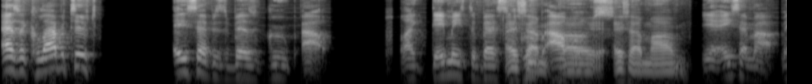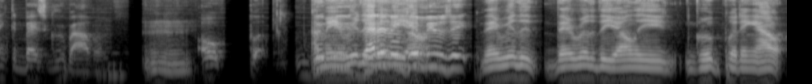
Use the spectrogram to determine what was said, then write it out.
as a collaborative, ASAP is the best group out. Like they make the best ASAP, group oh, albums. yeah, ASAP Mob. yeah, ASAP out make the best group album. hmm Oh, but I mean, music, really, better than good uh, music. They really, they're really the only group putting out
